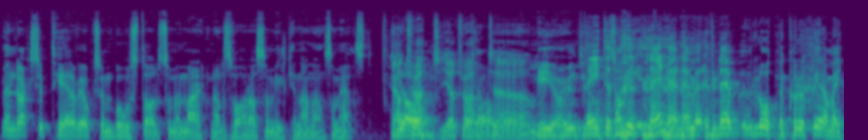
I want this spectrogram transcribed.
Men då accepterar vi också en bostad som en marknadsvara som vilken annan som helst. jag, Ja. tror att, jag tror att Ja. eh, Det gör ju inte Nej, jag. inte som, nej, nej, nej, men, nej, låt mig korrigera mig.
